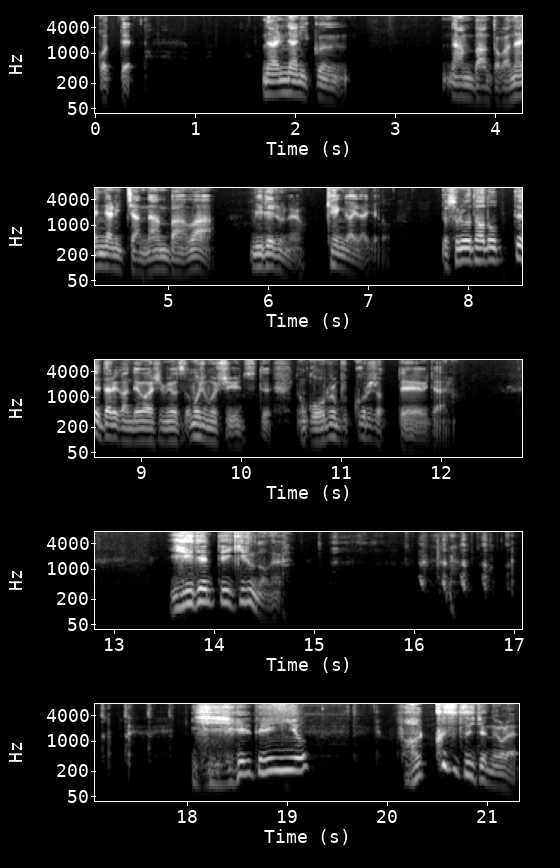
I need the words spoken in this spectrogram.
こうやって。何々くん何番とか、何々ちゃん何番は見れるのよ。県外だけど。で、それを辿って誰かに電話してみようって、もしもし、つって、なんか俺のぶっ壊れちゃって、みたいな。家電って生きるんだね。家電よ。ファックスついてんのよ、俺。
